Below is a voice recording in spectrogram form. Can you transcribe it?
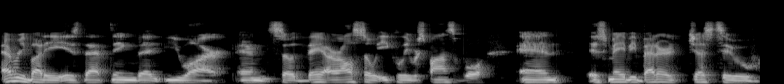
everybody is that thing that you are. And so they are also equally responsible. And it's maybe better just to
